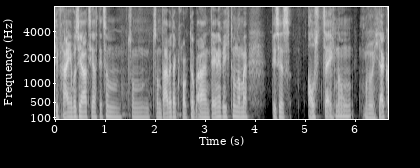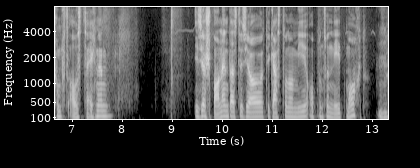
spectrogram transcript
die Frage, was ich auch zuerst zum, zum, zum David gefragt habe, auch in deine Richtung nochmal, dieses Auszeichnung, also Herkunftszeichnen, ist ja spannend, dass das ja die Gastronomie ab und zu nicht macht. Mhm.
